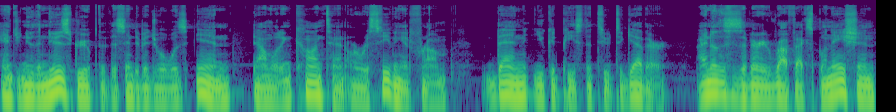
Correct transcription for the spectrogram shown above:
and you knew the news group that this individual was in, downloading content or receiving it from, then you could piece the two together. I know this is a very rough explanation,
